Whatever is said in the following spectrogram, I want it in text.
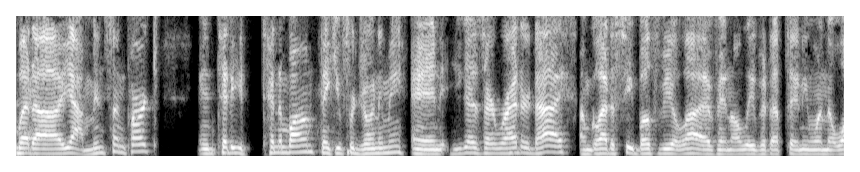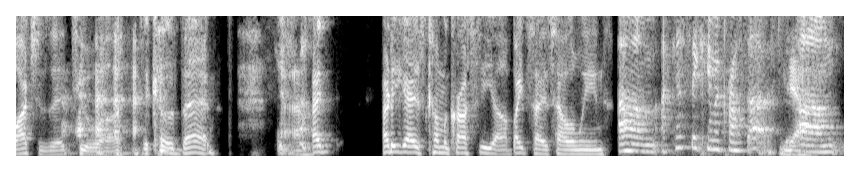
But uh yeah, Minsun Park and Teddy Tenenbaum, thank you for joining me. And you guys are ride or die. I'm glad to see both of you alive, and I'll leave it up to anyone that watches it to uh decode that. Uh, How do you guys come across the uh, bite size Halloween? Um, I guess they came across us. Yeah. Um,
